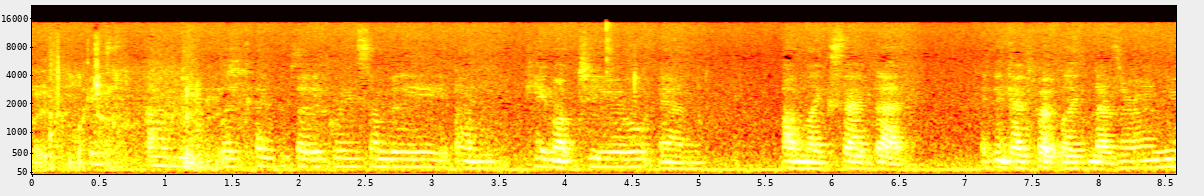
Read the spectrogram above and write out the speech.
I have more If, time. um, like hypothetically, somebody, um, came up to you and, um, like said that, I think I put like Nazar on you,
